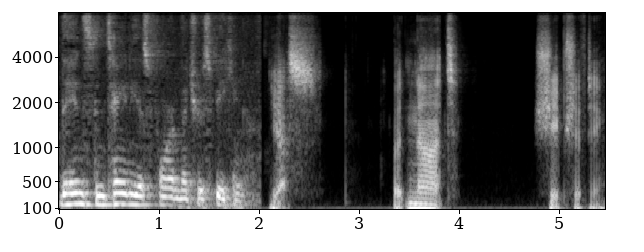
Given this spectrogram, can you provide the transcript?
The instantaneous form that you're speaking of. Yes. But not shapeshifting.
